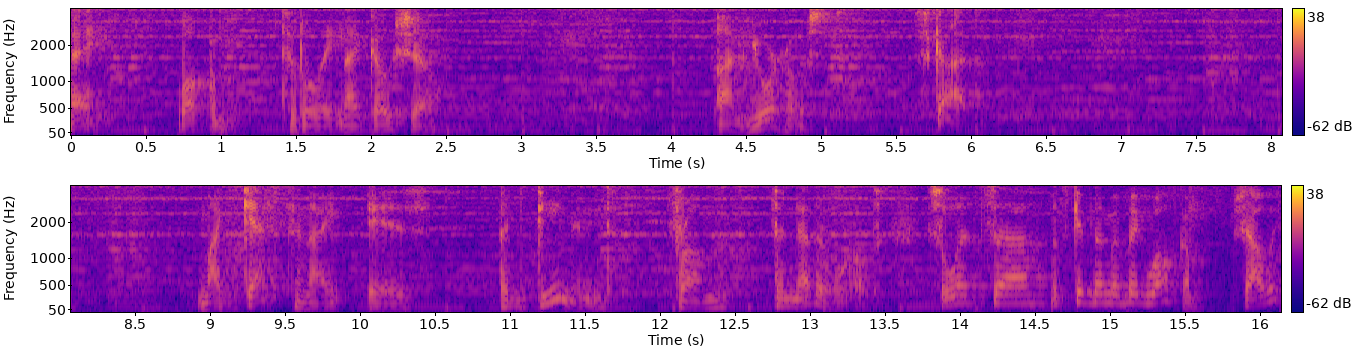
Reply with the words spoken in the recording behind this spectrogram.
Hey, welcome to the Late Night Ghost Show. I'm your host, Scott. My guest tonight is a demon from the Netherworld. So let's uh, let's give them a big welcome, shall we?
